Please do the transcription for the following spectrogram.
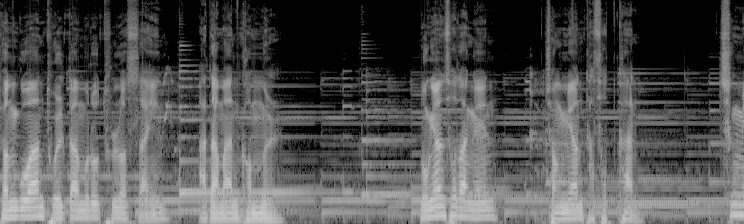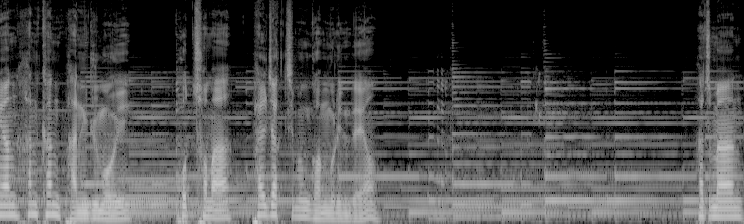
견고한 돌담으로 둘러싸인 아담한 건물. 농연서당은 정면 다섯 칸, 측면 한칸반 규모의 호처마 팔작 지붕 건물인데요. 하지만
